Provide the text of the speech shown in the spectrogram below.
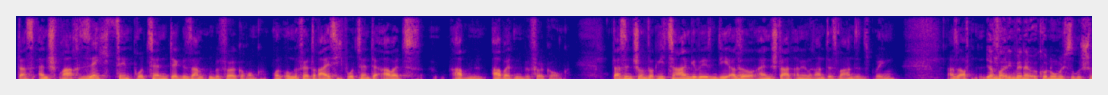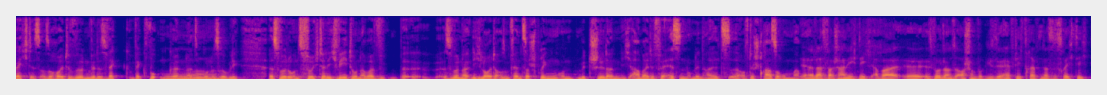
Das entsprach 16 Prozent der gesamten Bevölkerung und ungefähr 30 Prozent der Arbeits, arbeitenden Bevölkerung. Das sind schon wirklich Zahlen gewesen, die also einen Staat an den Rand des Wahnsinns bringen. Also auf Ja, vor allen Dingen, wenn er ökonomisch so geschwächt ist. Also heute würden wir das weg, wegwuppen können als Bundesrepublik. Es würde uns fürchterlich wehtun, aber äh, es würden halt nicht Leute aus dem Fenster springen und mit Schildern, ich arbeite für Essen, um den Hals äh, auf der Straße rummachen. Ja, das wahrscheinlich nicht. Aber äh, es würde uns auch schon wirklich sehr heftig treffen, das ist richtig.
